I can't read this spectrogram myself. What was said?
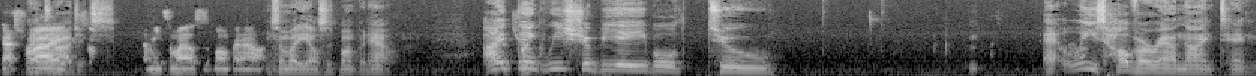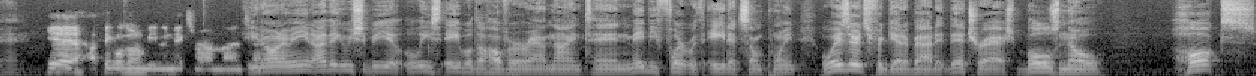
That's right. So, I mean, somebody else is bumping out. and somebody else is bumping out. I think we should be able to at least hover around 9 10, man. Yeah, I think we're going to be in the mix around nine. 10. You know what I mean? I think we should be at least able to hover around 9 10, maybe flirt with 8 at some point. Wizards, forget about it. They're trash. Bulls, no. Hawks,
